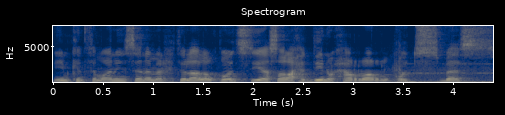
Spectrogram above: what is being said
يمكن ثمانين سنة من احتلال القدس يا صلاح الدين وحرر القدس بس.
